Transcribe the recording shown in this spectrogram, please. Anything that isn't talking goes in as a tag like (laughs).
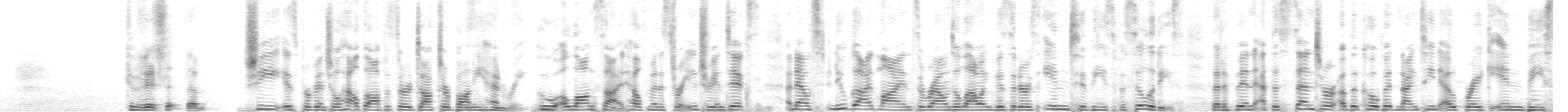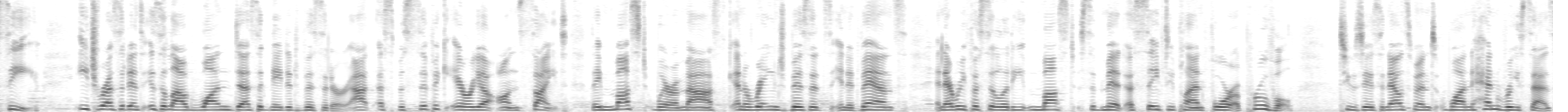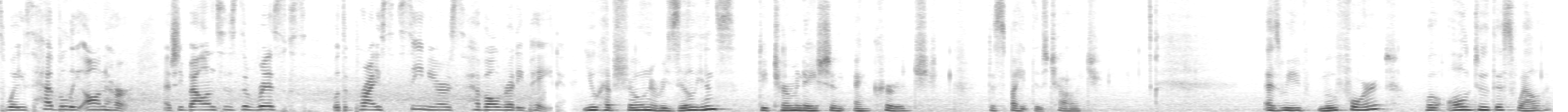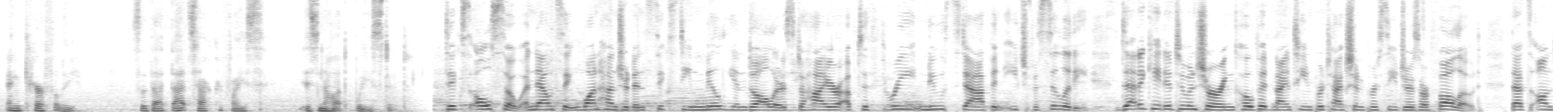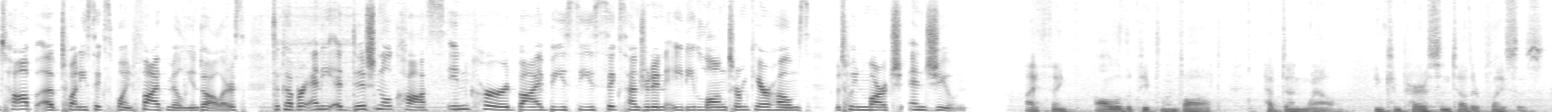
to visit them. She is Provincial Health Officer Dr. Bonnie Henry, who, alongside Health Minister Adrian Dix, announced new guidelines around allowing visitors into these facilities that have been at the center of the COVID 19 outbreak in BC. Each resident is allowed one designated visitor at a specific area on site. They must wear a mask and arrange visits in advance, and every facility must submit a safety plan for approval. Tuesday's announcement, one Henry says, weighs heavily on her as she balances the risks with the price seniors have already paid. You have shown a resilience, determination, and courage despite this challenge. As we move forward, we'll all do this well and carefully so that that sacrifice is not wasted. Dix also announcing $160 million to hire up to three new staff in each facility, dedicated to ensuring COVID 19 protection procedures are followed. That's on top of $26.5 million to cover any additional costs incurred by BC's 680 long term care homes between March and June. I think all of the people involved have done well in comparison to other places.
